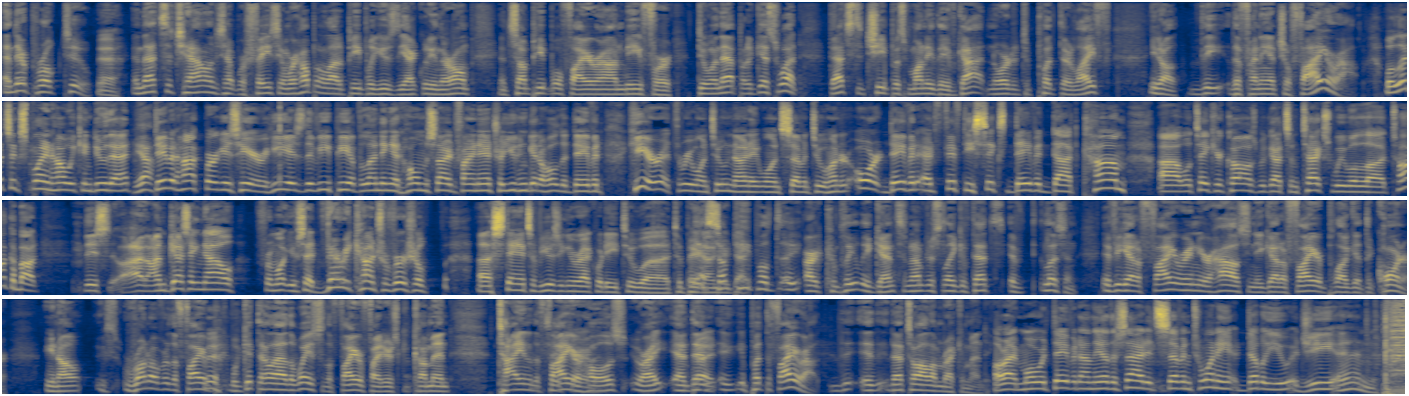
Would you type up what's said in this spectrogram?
and they're broke too. Yeah. And that's the challenge that we're facing. We're helping a lot of people use the equity in their home, and some people fire on me for doing that. But guess what? That's the cheapest money they've got in order to put their life, you know, the the financial fire out. Well, let's explain how we can do that. Yeah. David Hochberg is here. He is the VP of Lending at Homeside Financial. You can get a hold of David here at 312-981-7200 or David at 56david.com. Uh, we'll take your calls. We got some texts. We will uh, talk about this, I, I'm guessing now, from what you said, very controversial uh, stance of using your equity to uh, to pay Yeah, down some your debt. people uh, are completely against, it, and I'm just like, if that's if listen, if you got a fire in your house and you got a fire plug at the corner, you know, run over the fire. well, get the hell out of the way so the firefighters can come in, tie into the care fire hose, right, and then Right. put the fire out. That's all I'm recommending. All right, more with David on the other side. It's 720 WGN.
